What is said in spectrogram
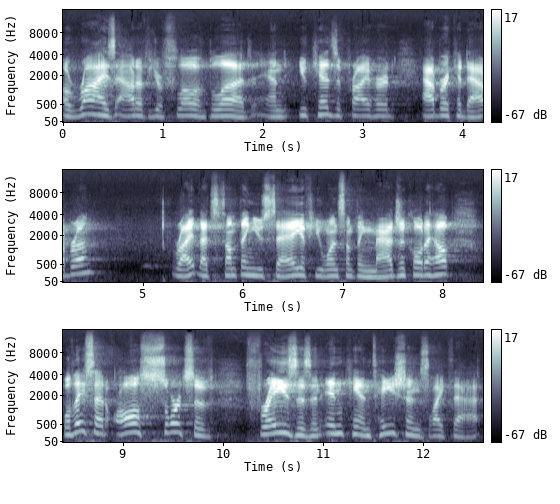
Arise out of your flow of blood. And you kids have probably heard abracadabra right? That's something you say if you want something magical to help. Well, they said all sorts of phrases and incantations like that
